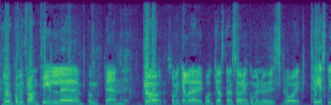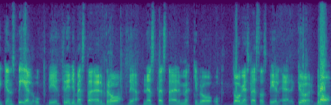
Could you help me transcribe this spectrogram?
Då har vi kommit fram till eh, punkten Gör, som vi kallar det här i podcasten. Sören kommer nu dra tre stycken spel och det tredje bästa är bra, det näst bästa är mycket bra och dagens bästa spel är Gör bra.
